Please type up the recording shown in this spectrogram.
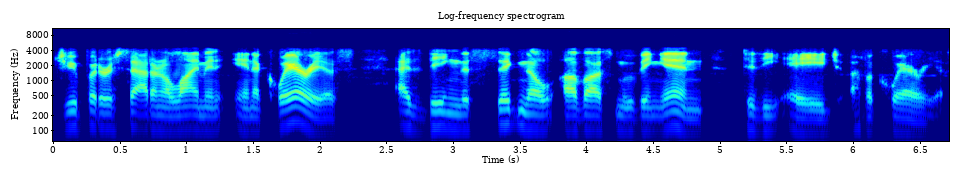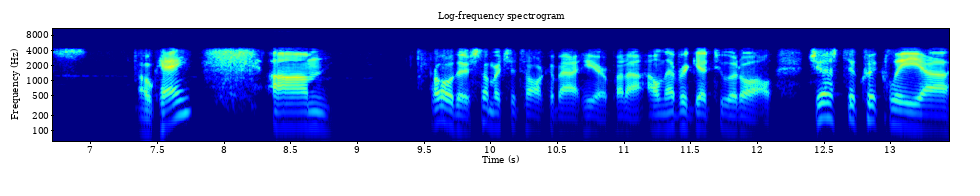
Jupiter Saturn alignment in Aquarius as being the signal of us moving in to the age of Aquarius. Okay? Um, Oh, there's so much to talk about here, but I'll never get to it all. Just to quickly uh,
